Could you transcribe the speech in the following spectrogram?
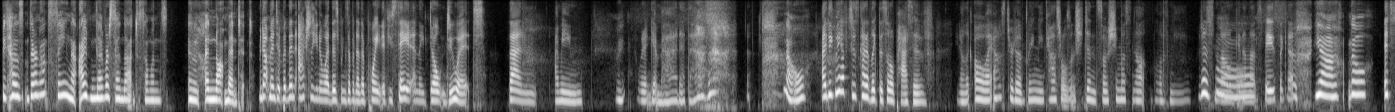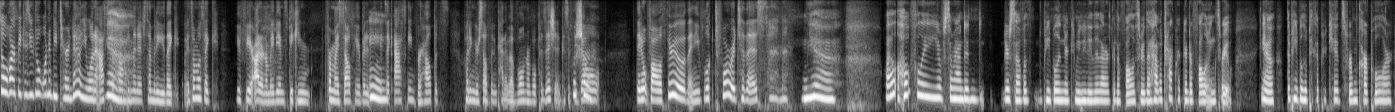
Because they're not saying that. I've never said that to someone's and, and not meant it. Not meant it, but then actually, you know what? This brings up another point. If you say it and they don't do it, then I mean, Right. I wouldn't get mad at them. No. I think we have to just kind of like this little passive, you know, like, oh, I asked her to bring me casseroles and she didn't, so she must not love me. Just no, get in that space, I guess. Yeah. No. It's so hard because you don't want to be turned down. You want to ask for help, and then if somebody like, it's almost like you fear. I don't know. Maybe I'm speaking for myself here, but it's Mm. it's like asking for help. It's putting yourself in kind of a vulnerable position because if For they sure. don't, they don't follow through, then you've looked forward to this. Yeah. Well, hopefully you've surrounded yourself with the people in your community that are going to follow through, that have a track record of following through. You know, the people who pick up your kids from carpool or,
